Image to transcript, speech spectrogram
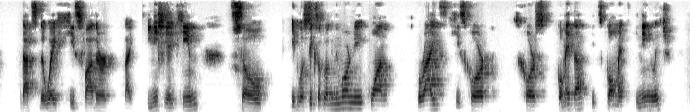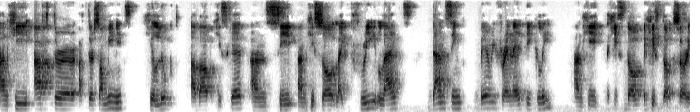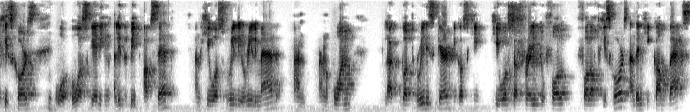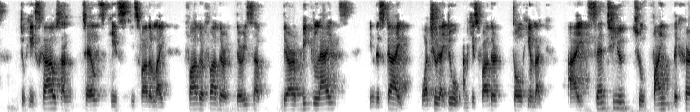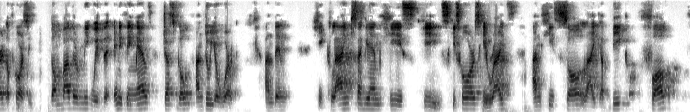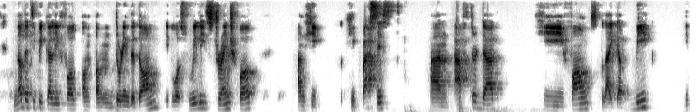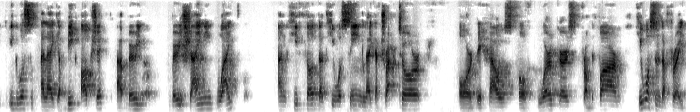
That's the way his father, like, initiate him. So it was six o'clock in the morning. Juan rides his horse, horse Cometa. It's Comet in English. And he, after, after some minutes, he looked above his head and see, and he saw like three lights dancing very frenetically. And he, his dog, his dog, sorry, his horse w- was getting a little bit upset and he was really, really mad. And, and Juan like got really scared because he, he was afraid to fall, fall off his horse. And then he come back to his house and tells his, his father like, father, father, there is a, there are big lights in the sky. What should I do? And his father told him like, I sent you to find the herd of horses. Don't bother me with anything else. Just go and do your work. And then he climbs again his, his, his horse. He rides and he saw like a big fog. Not the typically fog on, on during the dawn. It was really strange fog. And he, he passes and after that he found like a big it, it was a, like a big object a very very shiny white. And he thought that he was seeing like a tractor or the house of workers from the farm. He wasn't afraid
